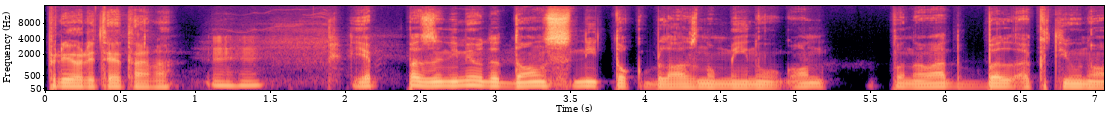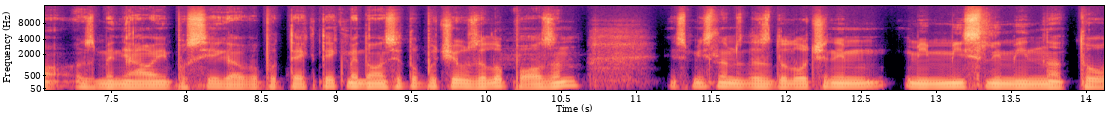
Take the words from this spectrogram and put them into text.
prioriteta. No. Mhm. Je pa zanimivo, da Dons ni tako blazno menil. On ponavadi bolj aktivno zmenjava in posega v potek tekme. Danes je to počel zelo pozen. Jaz mislim, da z določenimi mislimi na to,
